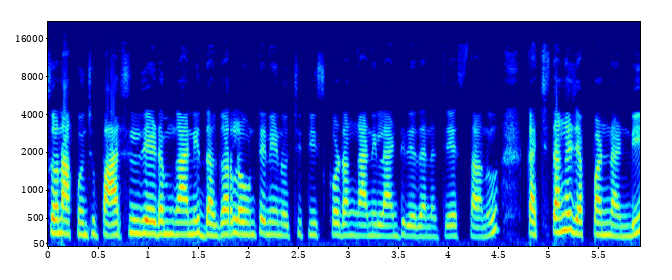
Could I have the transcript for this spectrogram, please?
సో నాకు కొంచెం పార్సిల్ చేయడం కానీ దగ్గరలో ఉంటే నేను వచ్చి తీసుకోవడం కానీ ఇలాంటిది ఏదైనా చేస్తాను. ఖచ్చితంగా చెప్పండి అండి.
